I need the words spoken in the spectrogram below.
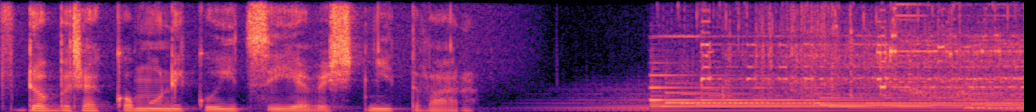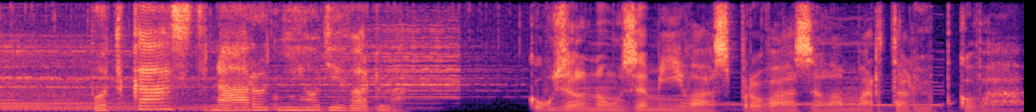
v dobře komunikující jevištní tvar. Podcast Národního divadla. Kouzelnou zemí vás provázela Marta Ljubková.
